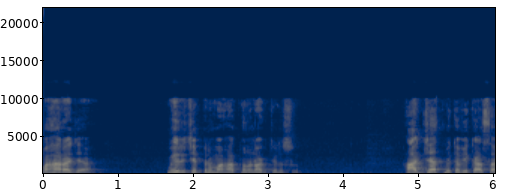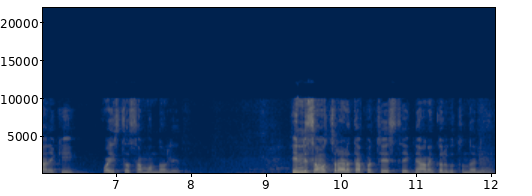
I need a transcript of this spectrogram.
మహారాజా మీరు చెప్పిన మహాత్ములు నాకు తెలుసు. ఆధ్యాత్మిక వికాసానికి వయసుతో సంబంధం లేదు. ఇన్ని సంవత్సరాలు తపస్సు చేస్తే జ్ఞానం కలుగుతుందని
